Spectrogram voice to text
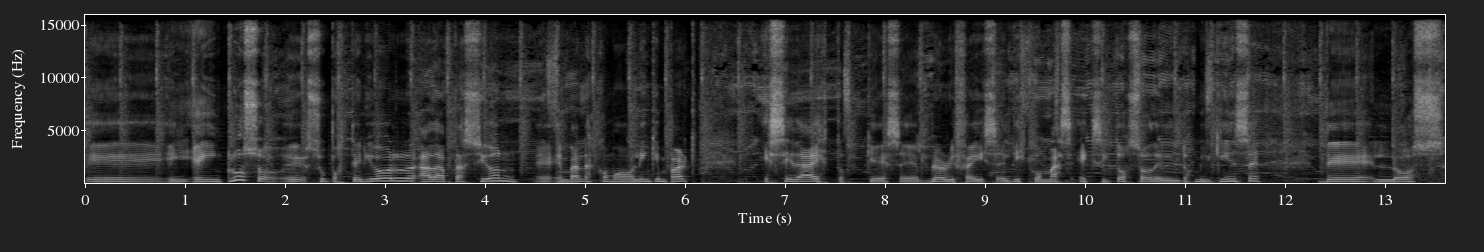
e incluso su posterior adaptación en bandas como Linkin Park se da esto, que es eh, Blurry Face, el disco más exitoso del 2015 de los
